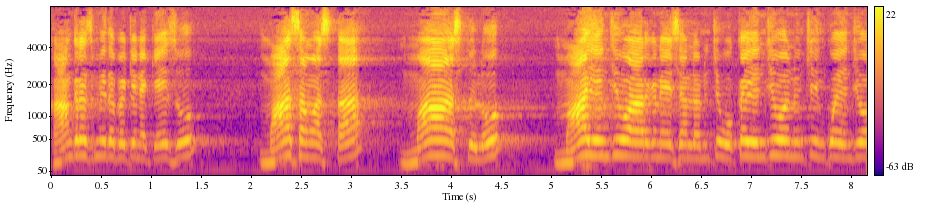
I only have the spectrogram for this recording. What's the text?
కాంగ్రెస్ మీద పెట్టిన కేసు మా సంస్థ మా ఆస్తులు మా ఎన్జిఓ ఆర్గనైజేషన్ల నుంచి ఒక ఎన్జిఓ నుంచి ఇంకో ఎన్జిఓ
